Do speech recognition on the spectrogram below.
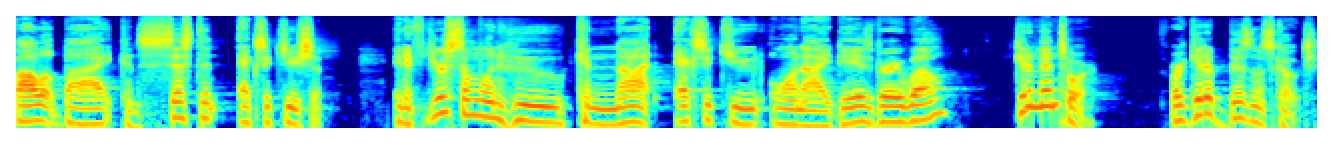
followed by consistent execution. And if you're someone who cannot execute on ideas very well, get a mentor or get a business coach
